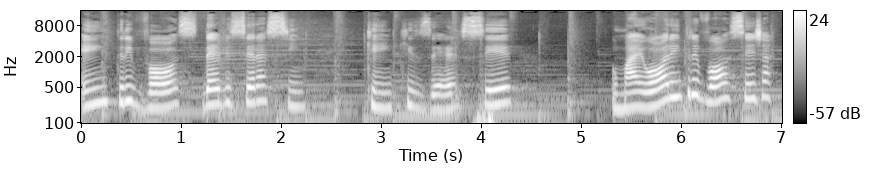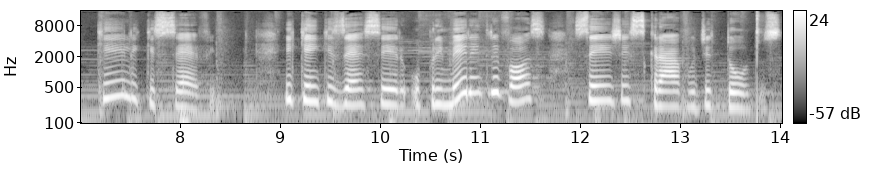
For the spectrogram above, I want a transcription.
Entre vós deve ser assim. Quem quiser ser o maior entre vós, seja aquele que serve e quem quiser ser o primeiro entre vós, seja escravo de todos.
